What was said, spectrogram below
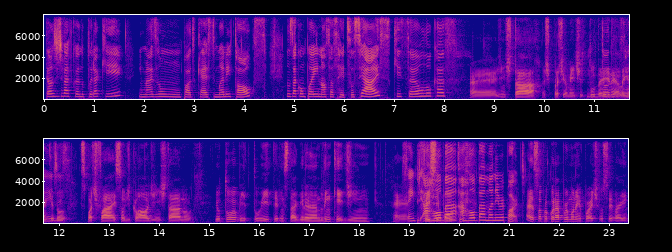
Então a gente vai ficando por aqui em mais um podcast Money Talks. Nos acompanhe em nossas redes sociais, que são, Lucas? É, a gente está, acho que praticamente tudo aí, né? Além aqui do Spotify, SoundCloud, a gente está no YouTube, Twitter, Instagram, LinkedIn. É, Sempre arroba, arroba Money Report. É, só procurar por Money Report você vai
